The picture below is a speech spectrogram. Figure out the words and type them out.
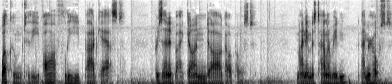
Welcome to the Off Lead Podcast, presented by Gun Dog Outpost. My name is Tyler Meaden, and I'm your host.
